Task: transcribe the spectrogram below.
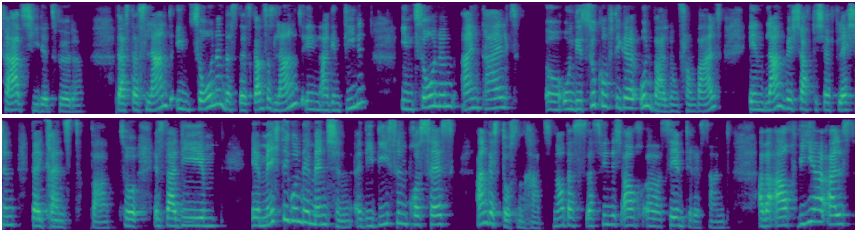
verabschiedet würde. Dass das Land in Zonen, dass das ganze Land in Argentinien in Zonen einteilt, und die zukünftige Umwandlung vom Wald in landwirtschaftliche Flächen begrenzt war. So, es war die Ermächtigung der Menschen, äh, die diesen Prozess angestoßen hat. Das, das finde ich auch äh, sehr interessant. Aber auch wir als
